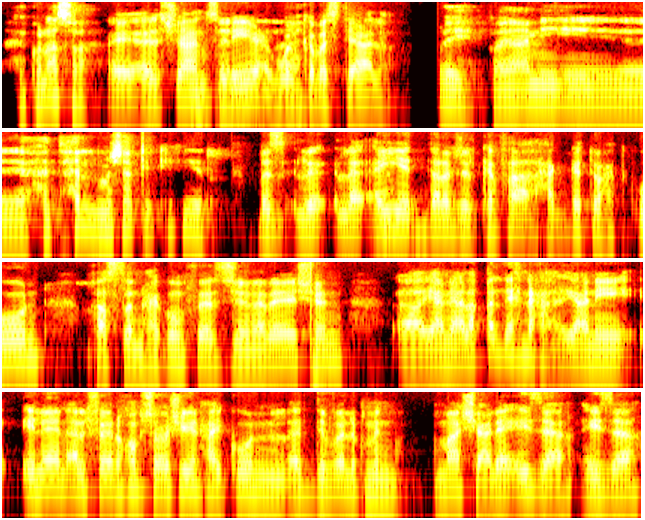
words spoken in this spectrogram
حيكون أسرع. أي الشحن سريع لا. وال capacity أعلى. إيه فيعني حتحل مشاكل كثير. بس لاي درجة الكفاءة حقته حتكون خاصة إنه حيكون first generation يعني على الأقل إحنا ح- يعني إلين 2025 حيكون ال development ماشي عليه. اذا إذا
